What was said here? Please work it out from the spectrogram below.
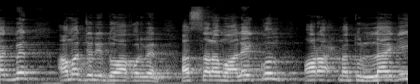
থাকবেন। আমার জন্য দোয়া করবেন। আসসালামু আলাইকুম আ রহমতুল্লাহি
